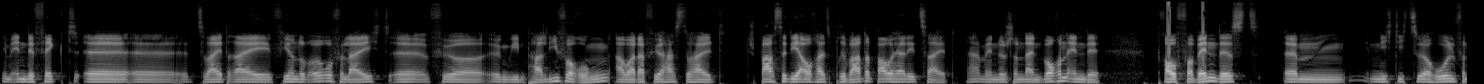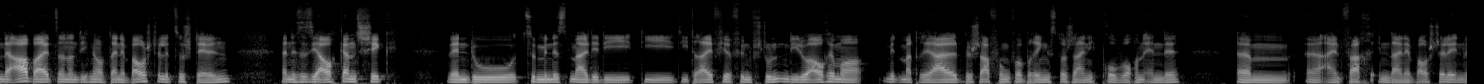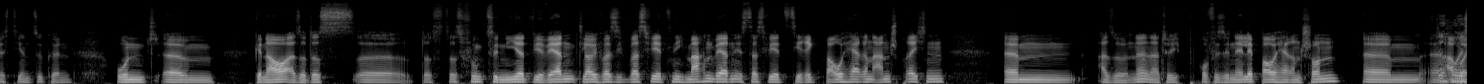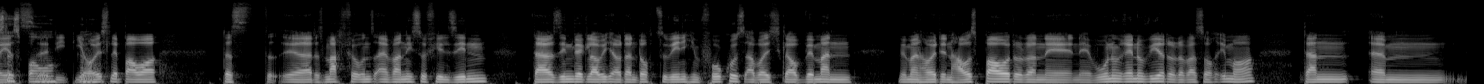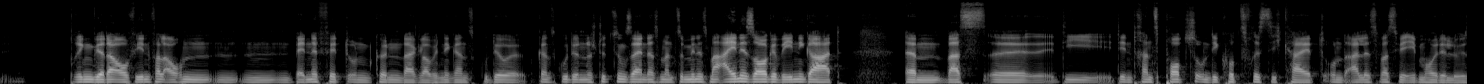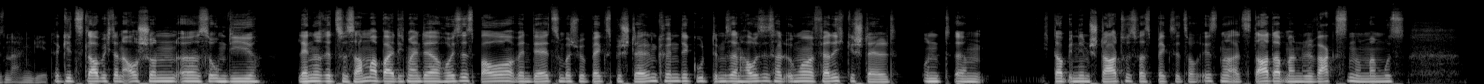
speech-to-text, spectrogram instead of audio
im Endeffekt äh, äh, zwei, drei, 400 Euro vielleicht äh, für irgendwie ein paar Lieferungen, aber dafür hast du halt sparst du dir auch als privater Bauherr die Zeit. Ja, wenn du schon dein Wochenende drauf verwendest, ähm, nicht dich zu erholen von der Arbeit, sondern dich nur auf deine Baustelle zu stellen, dann ist es ja auch ganz schick, wenn du zumindest mal dir die, die, die drei, vier, fünf Stunden, die du auch immer mit Materialbeschaffung verbringst, wahrscheinlich pro Wochenende, ähm, äh, einfach in deine Baustelle investieren zu können. Und ähm, Genau, also das, äh, das, das funktioniert. Wir werden, glaube ich, was, ich, was wir jetzt nicht machen werden, ist, dass wir jetzt direkt Bauherren ansprechen. Ähm, also ne, natürlich professionelle Bauherren schon, ähm, äh, aber jetzt äh, die, die ja. Häuslebauer, das, ja, das macht für uns einfach nicht so viel Sinn. Da sind wir, glaube ich, auch dann doch zu wenig im Fokus. Aber ich glaube, wenn man, wenn man heute ein Haus baut oder eine, eine Wohnung renoviert oder was auch immer, dann ähm, bringen wir da auf jeden Fall auch einen, einen Benefit und können da, glaube ich, eine ganz gute, ganz gute Unterstützung sein, dass man zumindest mal eine Sorge weniger hat, ähm, was äh, die, den Transport und die Kurzfristigkeit und alles, was wir eben heute lösen, angeht. Da geht es, glaube ich, dann auch schon äh, so um die längere Zusammenarbeit. Ich meine, der Häusesbauer, wenn der jetzt zum Beispiel Bags bestellen könnte, gut, dem sein Haus ist halt irgendwann mal fertiggestellt. Und ähm, ich glaube, in dem Status, was Bags jetzt auch ist, ne, als Startup, man will wachsen und man muss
